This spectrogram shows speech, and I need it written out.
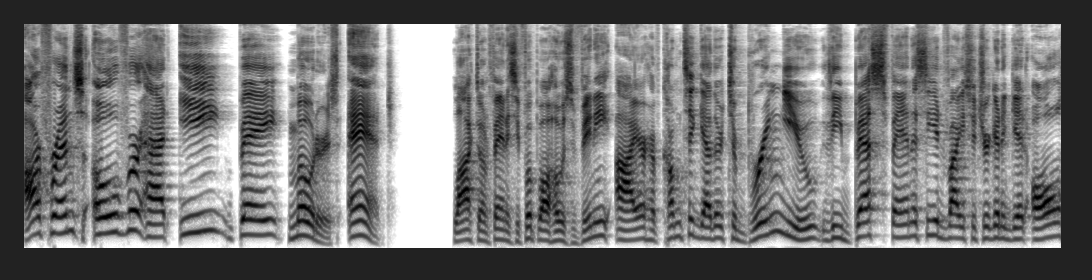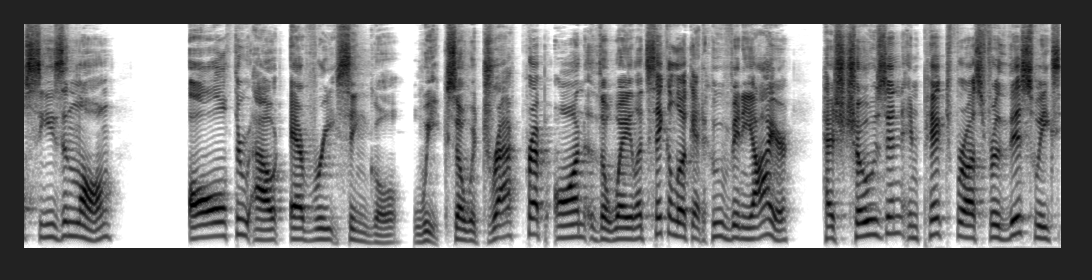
Our friends over at eBay Motors and Locked On Fantasy Football host Vinny Iyer have come together to bring you the best fantasy advice that you're going to get all season long all throughout every single week. So, with draft prep on the way, let's take a look at who Vinny Iyer has chosen and picked for us for this week's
